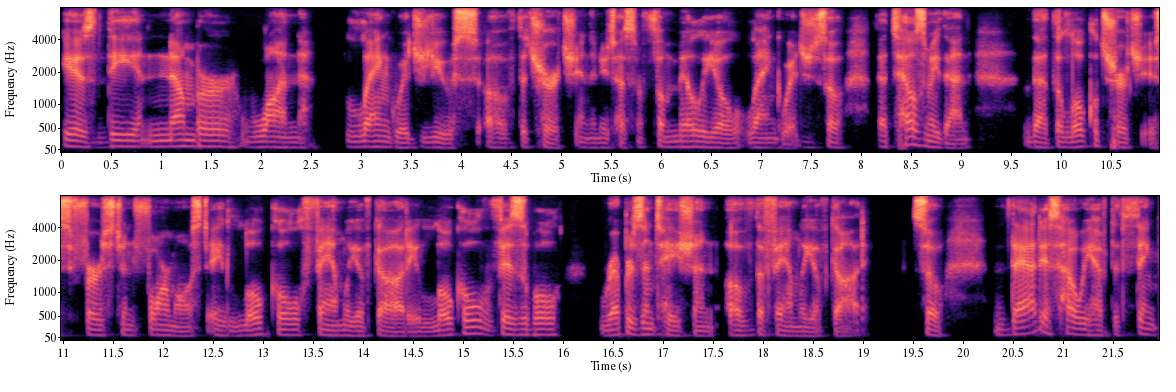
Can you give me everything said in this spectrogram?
is the number one language use of the church in the New Testament, familial language. So that tells me then that the local church is first and foremost a local family of God, a local, visible, representation of the family of God. So that is how we have to think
